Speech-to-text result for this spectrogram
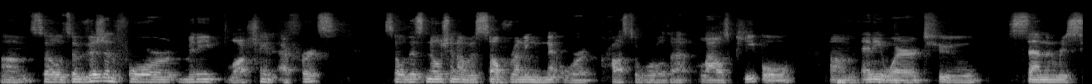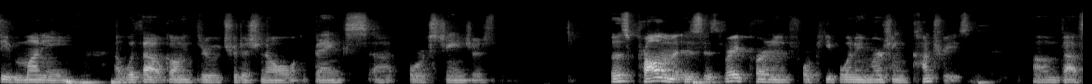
Um, so it's a vision for many blockchain efforts. So this notion of a self-running network across the world that allows people um, anywhere to send and receive money uh, without going through traditional banks uh, or exchanges. So this problem is, is very pertinent for people in emerging countries um, that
